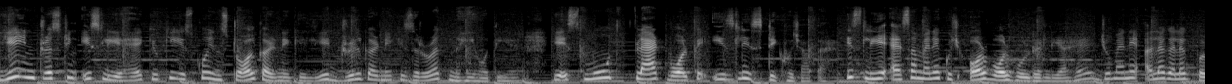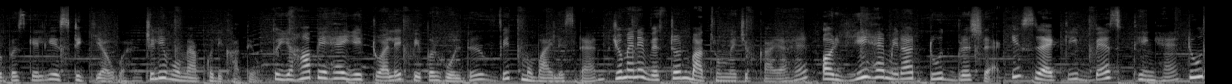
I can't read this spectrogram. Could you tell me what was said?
ये इंटरेस्टिंग इसलिए है क्योंकि इसको इंस्टॉल करने के लिए ड्रिल करने की ज़रूरत नहीं होती है। ये स्मूथ फ्लैट वॉल पे इजिली स्टिक हो जाता है। इसलिए ऐसा मैंने कुछ और वॉल होल्डर लिया है, जो मैंने अलग अलग पर्पज के लिए स्टिक किया हुआ है। चलिए वो मैं आपको दिखाती हूँ। तो यहाँ पे है ये toilet paper holder with mobile stand जो मैंने वेस्टर्न बाथरूम में चिपकाया है। और ये है मेरा टूथ ब्रश रैक इस रैक की बेस्ट थिंग है टूथ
